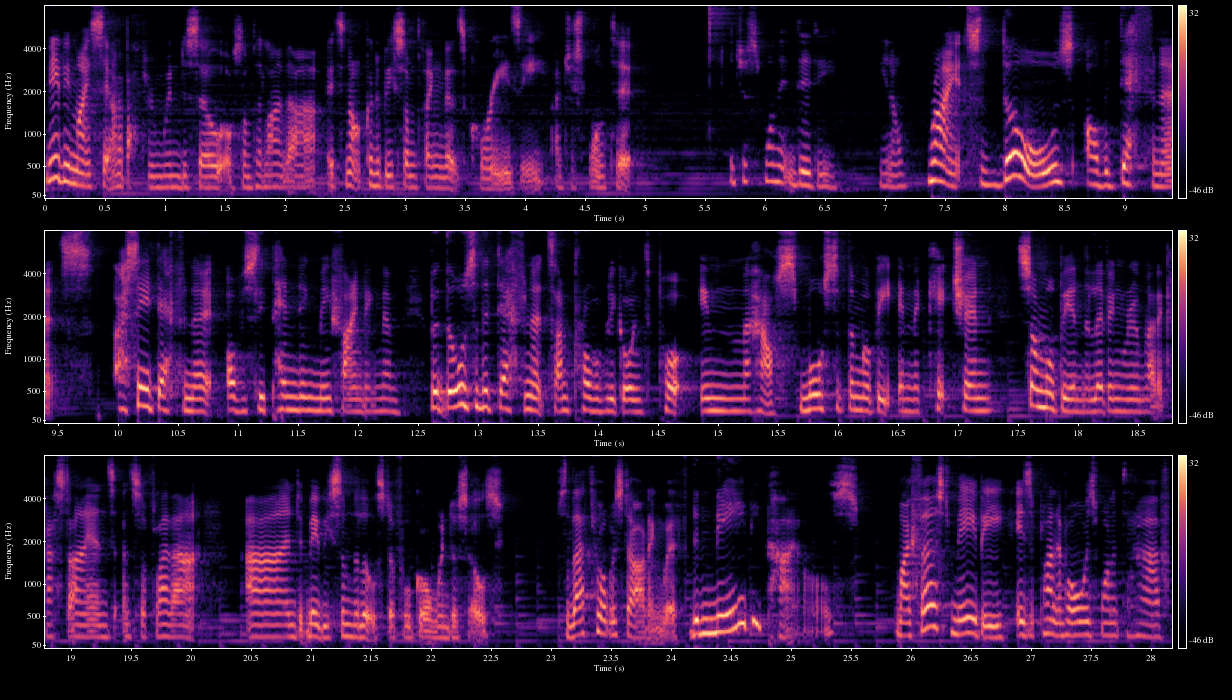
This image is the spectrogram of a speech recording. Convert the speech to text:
Maybe might sit on a bathroom windowsill or something like that. It's not going to be something that's crazy. I just want it I just want it Diddy, you know. Right, so those are the definites. I say definite, obviously pending me finding them, but those are the definites I'm probably going to put in the house. Most of them will be in the kitchen, some will be in the living room, like the cast irons and stuff like that, and maybe some of the little stuff will go on windowsills. So that's what we're starting with. The maybe piles my first maybe is a plant I've always wanted to have.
